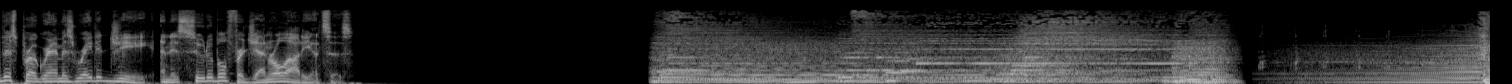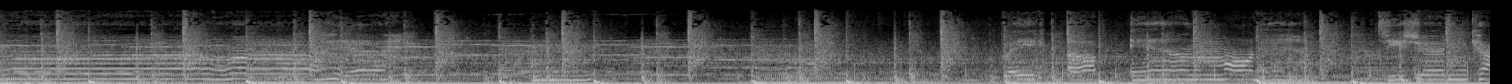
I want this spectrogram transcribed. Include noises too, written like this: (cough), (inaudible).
This program is rated G and is suitable for general audiences.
